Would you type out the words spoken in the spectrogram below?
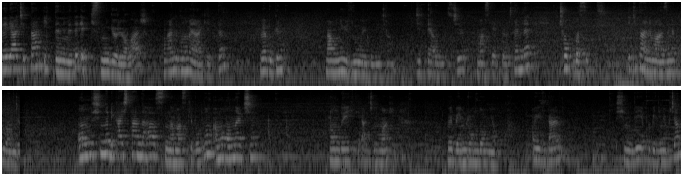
Ve gerçekten ilk denemede etkisini görüyorlar. Ben de bunu merak ettim. Ve bugün ben bunu yüzüme uygulayacağım. Cilt beyazlatıcı maske yapıyoruz. Hem de çok basit. İki tane malzeme kullanacağım. Onun dışında birkaç tane daha aslında maske buldum ama onlar için rondoya ihtiyacım var. Ve benim rondom yok. O yüzden şimdi yapabildiğimi yapacağım.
